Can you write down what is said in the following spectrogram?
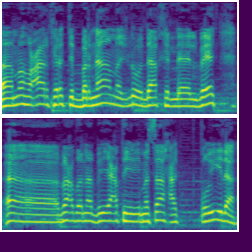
ما هو عارف يرتب برنامج له داخل البيت. آه بعضنا بيعطي مساحة طويلة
